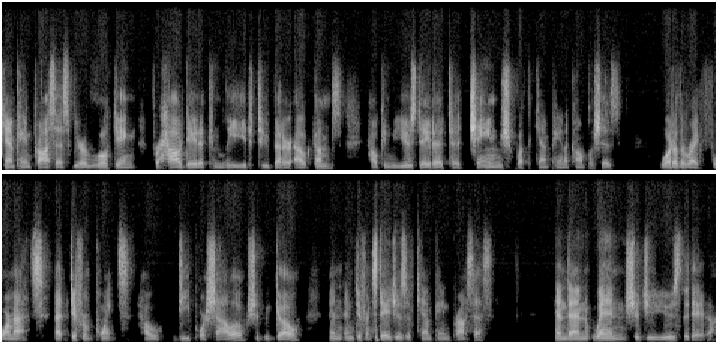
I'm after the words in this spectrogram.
campaign process, we are looking for how data can lead to better outcomes. How can we use data to change what the campaign accomplishes? What are the right formats at different points? How deep or shallow should we go and, and different stages of campaign process? And then when should you use the data?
